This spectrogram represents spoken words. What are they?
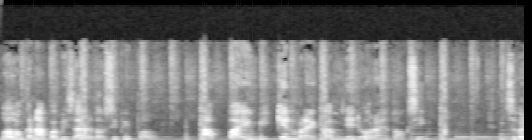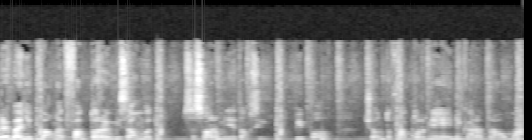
Lalu kenapa bisa ada toxic people? Apa yang bikin mereka menjadi orang yang toxic? Sebenarnya banyak banget faktor yang bisa membuat seseorang menjadi toxic people. Contoh faktornya ya ini karena trauma.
